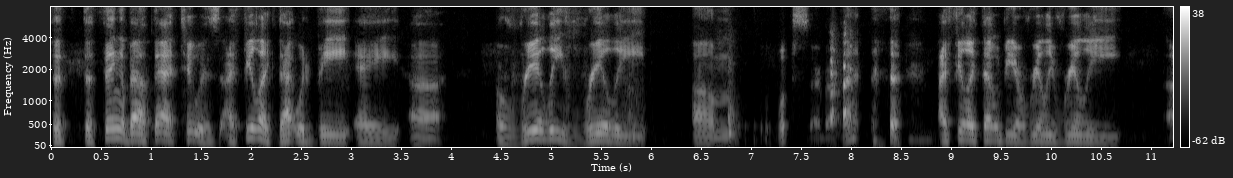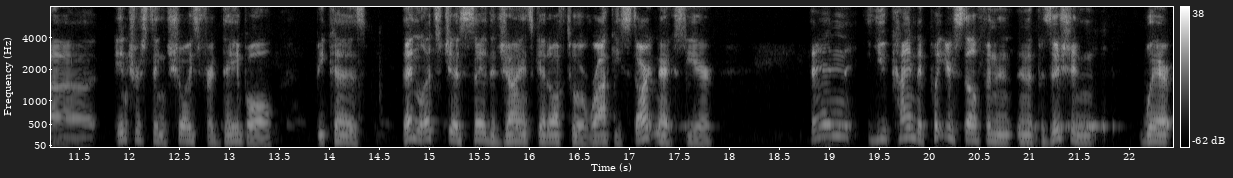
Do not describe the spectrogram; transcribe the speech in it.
the the thing about that too is I feel like that would be a uh, a really really um whoops sorry about that. I feel like that would be a really really uh, interesting choice for Daboll because then let's just say the Giants get off to a rocky start next year. Then you kind of put yourself in, in a position where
